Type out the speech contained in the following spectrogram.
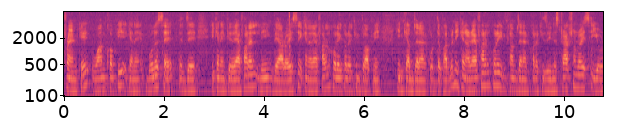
ফ্রেন্ডকে ওয়ান কপি এখানে বলেছে যে, এখানে একটি রেফারেল লিঙ্ক দেওয়া রয়েছে। এখানে রেফারেল করে করে কিন্তু আপনি ইনকাম জেনারেট করতে পারবেন। এখানে রেফারেল করে ইনকাম জেনারেট করার কিছু ইনস্ট্রাকশন রয়েছে। Your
